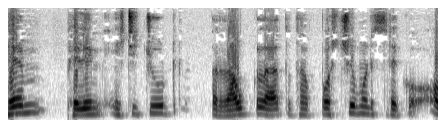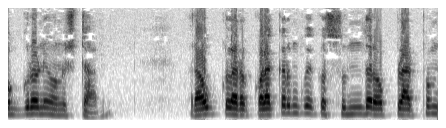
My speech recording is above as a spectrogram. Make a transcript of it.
ଫେମ୍ ଫିଲ୍ମ ଇନ୍ଷ୍ଟିଚ୍ୟୁଟ୍ ରାଉରକେଲା ତଥା ପଶ୍ଚିମ ଓଡ଼ିଶାରେ ଏକ ଅଗ୍ରଣୀ ଅନୁଷ୍ଠାନ ରାଉରକେଲାର କଳାକାରଙ୍କୁ ଏକ ସୁନ୍ଦର ପ୍ଲାଟଫର୍ମ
